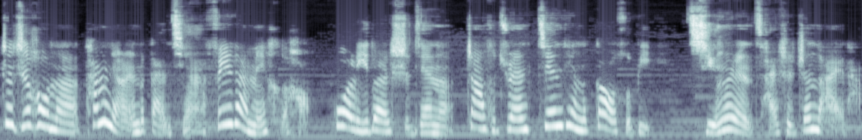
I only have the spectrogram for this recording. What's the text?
这之后呢？他们两人的感情啊，非但没和好，过了一段时间呢，丈夫居然坚定地告诉 B，情人才是真的爱她，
